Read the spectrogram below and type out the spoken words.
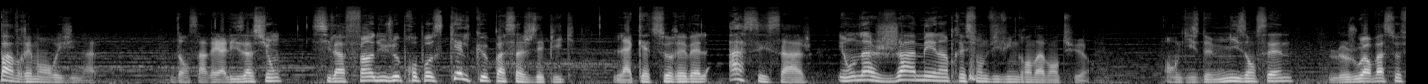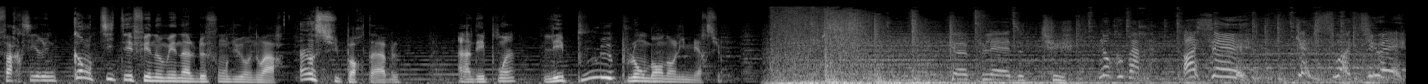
pas vraiment original. Dans sa réalisation, si la fin du jeu propose quelques passages épiques, la quête se révèle assez sage et on n'a jamais l'impression de vivre une grande aventure. En guise de mise en scène, le joueur va se farcir une quantité phénoménale de fondu au noir insupportable, un des points les plus plombants dans l'immersion. Que plaides-tu? Non coupable. Assez Qu'elle soit tuée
